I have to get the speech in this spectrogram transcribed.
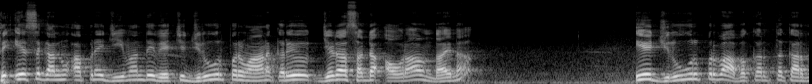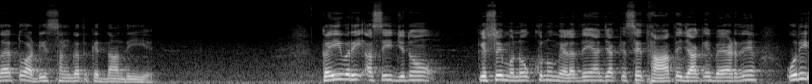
ਤੇ ਇਸ ਗੱਲ ਨੂੰ ਆਪਣੇ ਜੀਵਨ ਦੇ ਵਿੱਚ ਜ਼ਰੂਰ ਪ੍ਰਵਾਨ ਕਰਿਓ, ਜਿਹੜਾ ਸਾਡਾ ਔਰਾ ਹੁੰਦਾ ਹੈ ਨਾ, ਇਹ ਜ਼ਰੂਰ ਪ੍ਰਭਾਵਿਤ ਕਰਦਾ ਹੈ ਤੁਹਾਡੀ ਸੰਗਤ ਕਿੱਦਾਂ ਦੀ ਹੈ। ਕਈ ਵਾਰੀ ਅਸੀਂ ਜਦੋਂ ਕਿਸੇ ਮਨੁੱਖ ਨੂੰ ਮਿਲਦੇ ਆ ਜਾਂ ਕਿਸੇ ਥਾਂ ਤੇ ਜਾ ਕੇ ਬੈਠਦੇ ਆ ਉਹਦੀ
